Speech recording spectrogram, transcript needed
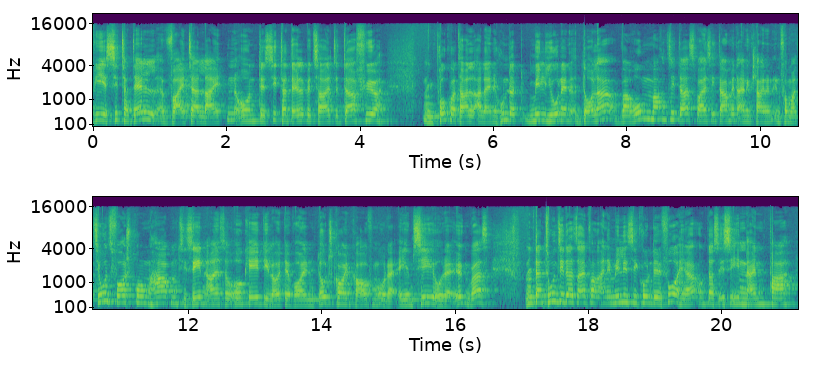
wie Citadel weiterleiten und Citadel bezahlt dafür pro Quartal alleine 100 Millionen Dollar. Warum machen sie das? Weil sie damit einen kleinen Informationsvorsprung haben. Sie sehen also, okay, die Leute wollen Dogecoin kaufen oder AMC oder irgendwas. Und dann tun sie das einfach eine Millisekunde vorher und das ist ihnen ein paar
